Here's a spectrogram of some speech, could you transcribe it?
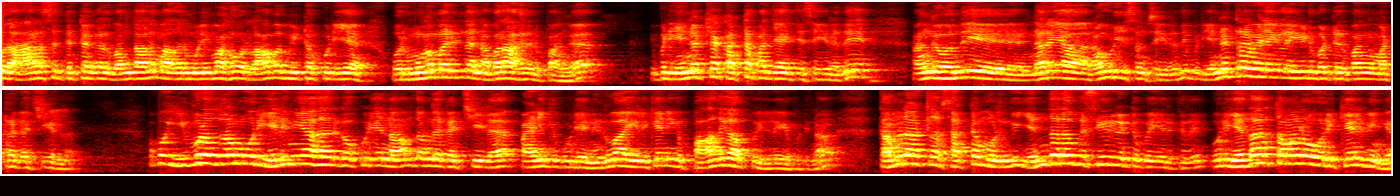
ஒரு அரசு திட்டங்கள் வந்தாலும் அதன் மூலியமாக ஒரு லாபம் ஈட்டக்கூடிய ஒரு முகமறிந்த நபராக இருப்பாங்க. இப்படி எண்ணற்ற கட்ட பஞ்சாயத்து செய்கிறது அங்கே வந்து நிறையா ரவுடிசம் செய்கிறது இப்படி எண்ணற்ற வேலைகளில் ஈடுபட்டு இருப்பாங்க மற்ற கட்சிகளில். அப்போ இவ்வளவு தூரம் ஒரு எளிமையாக இருக்கக்கூடிய நாம் தமிழர் கட்சியில் பயணிக்கக்கூடிய நிர்வாகிகளுக்கே இன்னைக்கு பாதுகாப்பு இல்லை அப்படின்னா தமிழ்நாட்டில் சட்டம் ஒழுங்கு எந்த அளவுக்கு சீர்கெட்டு போய் இருக்குது ஒரு யதார்த்தமான ஒரு கேள்விங்க.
